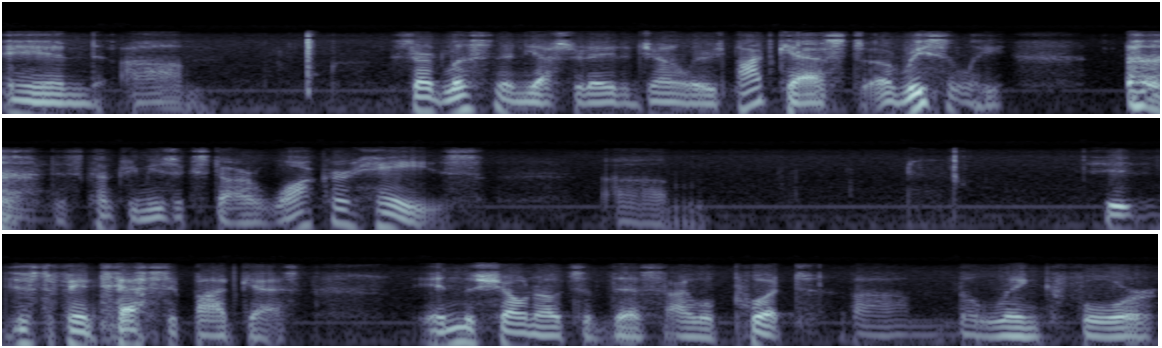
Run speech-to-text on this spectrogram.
And um, started listening yesterday to John O'Leary's podcast uh, recently. this country music star Walker Hayes, um, it, just a fantastic podcast. In the show notes of this, I will put um, the link for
